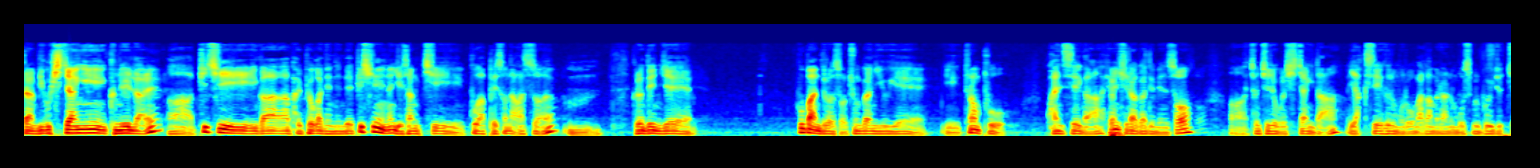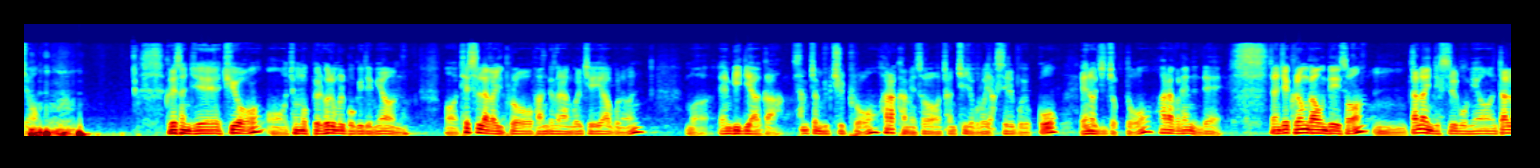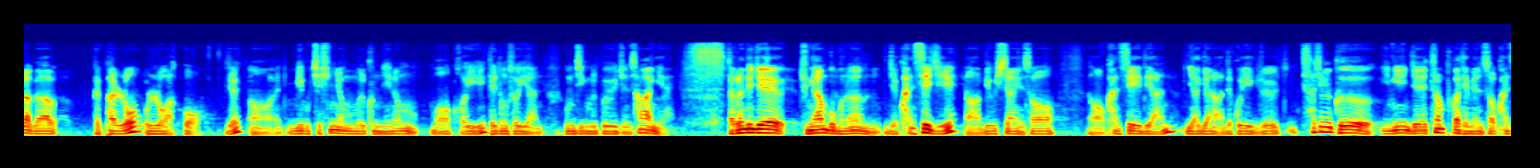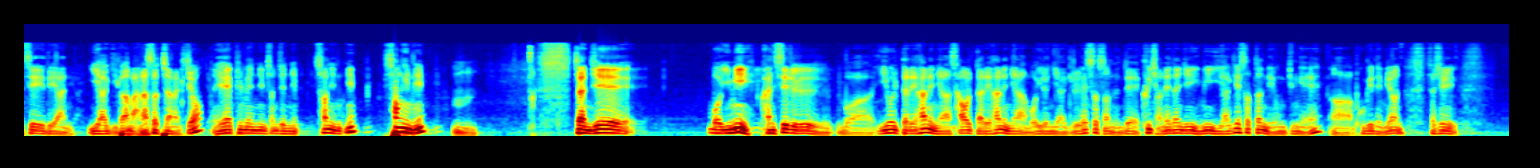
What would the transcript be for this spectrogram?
자, 미국 시장이 금요일 날 어, PC가 발표가 됐는데 PC는 예상치 부합해서 나왔어요. 음, 그런데 이제 후반 들어서 중반 이후에 이 트럼프 관세가 현실화가 되면서 어, 전체적으로 시장이 다 약세 흐름으로 마감을 하는 모습을 보여줬죠. 그래서 이제 주요 어, 종목별 흐름을 보게 되면 어, 테슬라가 1% 반등을 한 걸 제외하고는 뭐 엔비디아가 3.67% 하락하면서 전체적으로 약세를 보였고 에너지 쪽도 하락을 했는데 자 이제 그런 가운데에서 음, 달러 인덱스를 보면 달러가 108로 올라왔고 이제 어, 미국채 10년물 금리는 뭐 거의 대동소이한 움직임을 보여준 상황이에요. 자 그런데 이제 중요한 부분은 이제 관세지 어, 미국 시장에서 어, 관세에 대한 이야기가 나왔는데 그 얘기를 사실 그 이미 이제 트럼프가 되면서 관세에 대한 이야기가 많았었잖아요, 그죠? 예, 필맨님, 선재님, 선인님, 성희님, 음. 자 이제 뭐 이미 관세를 뭐 2월 달에 하느냐, 4월 달에 하느냐 뭐 이런 이야기를 했었었는데 그 전에도 이제 이미 이야기했었던 내용 중에 어, 보게 되면 사실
